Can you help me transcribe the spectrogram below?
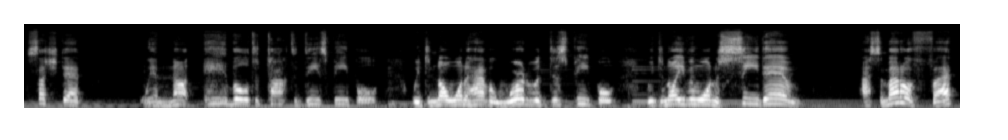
such that we are not able to talk to these people. We do not want to have a word with these people. We do not even want to see them. As a matter of fact,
